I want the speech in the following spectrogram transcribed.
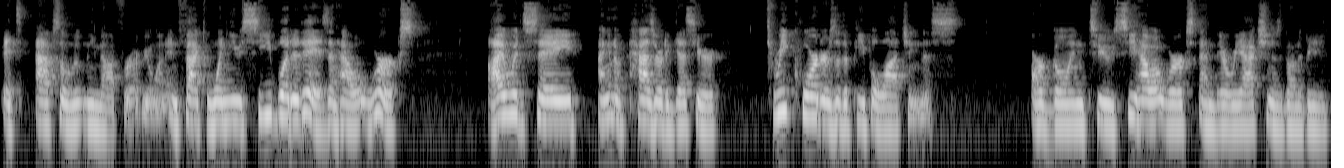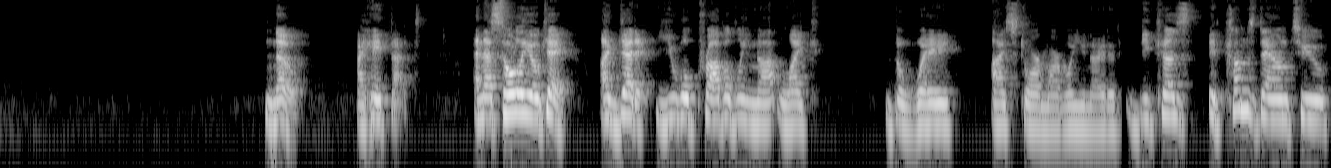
It's absolutely not for everyone. In fact, when you see what it is and how it works, I would say, I'm going to hazard a guess here, three quarters of the people watching this are going to see how it works and their reaction is going to be, no, I hate that. And that's totally okay. I get it. You will probably not like the way I store Marvel United because it comes down to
